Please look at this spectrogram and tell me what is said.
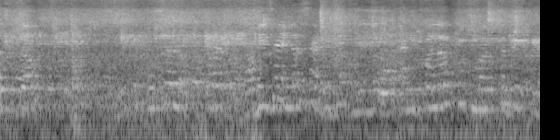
त्यांच्यासाठी मस्त डिझायनर साडी घेतलेली आहे आणि कलर खूप मस्त घेतले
